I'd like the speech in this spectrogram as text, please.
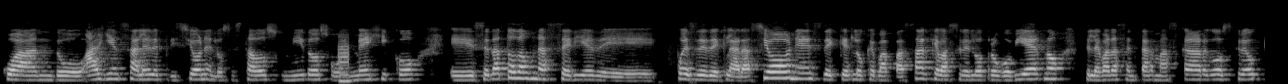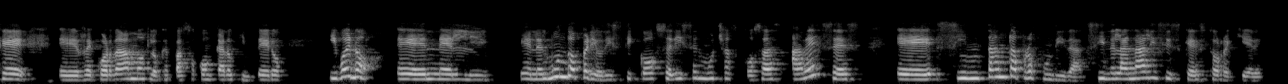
cuando alguien sale de prisión en los Estados Unidos o en México, eh, se da toda una serie de, pues, de declaraciones de qué es lo que va a pasar, qué va a hacer el otro gobierno, se le van a sentar más cargos. Creo que eh, recordamos lo que pasó con Caro Quintero. Y bueno, en el en el mundo periodístico se dicen muchas cosas, a veces eh, sin tanta profundidad, sin el análisis que esto requiere.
